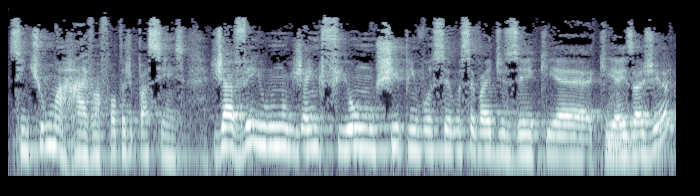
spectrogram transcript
sentiu uma raiva, uma falta de paciência, já veio um e já enfiou um chip em você, você vai dizer que é que é exagero?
